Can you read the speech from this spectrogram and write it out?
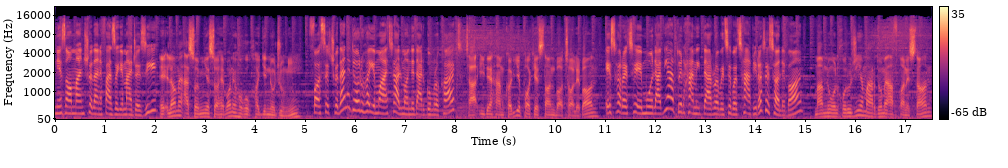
نظاممند شدن فضای مجازی اعلام اسامی صاحبان حقوقهای نجومی فاسد شدن داروهای معطل مانده در گمرکات. تایید همکاری پاکستان با طالبان. اظهارات مولوی عبدالحمید در رابطه با تغییرات طالبان. ممنوع الخروجی مردم افغانستان.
